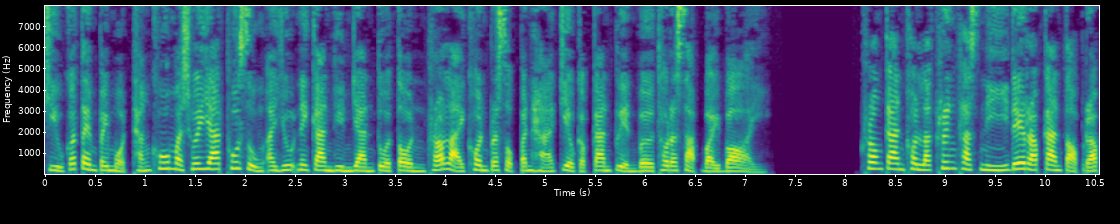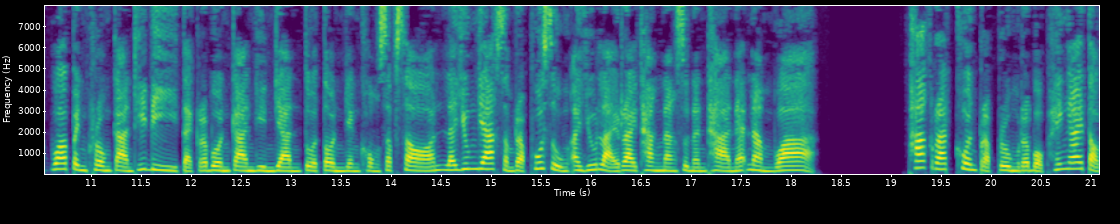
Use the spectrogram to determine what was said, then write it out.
คิวก็เต็มไปหมดทั้งคู่มาช่วยญาติผู้สูงอายุในการยืนยันตัวตน เพราะหลายคนประสบปัญหาเกี่ยวกับการเปลี่ยนเบอร์โทรศัพท์บ่อยๆ โครงการคนละครึ่ง plus นี้ได้รับการตอบรับว่าเป็นโครงการที่ดี แต่กระบวนการยืนยันตัวตนยังคงซับซ้อน และยุ่งยากสำหรับผู้สูงอายุหลายรายทางนางสุนันทาแนะนำว่า ภาครัฐควรปรับปรุงระบบให้ง่ายต่อ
